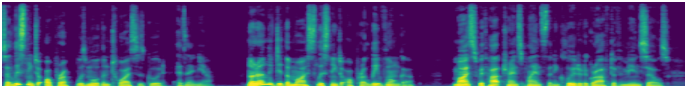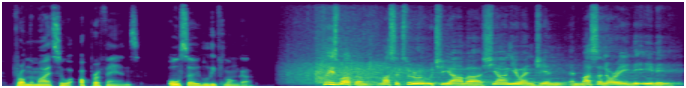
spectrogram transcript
So listening to opera was more than twice as good as Enya. Not only did the mice listening to opera live longer, mice with heart transplants that included a graft of immune cells from the mice who were opera fans also lived longer. Please welcome Masateru Uchiyama, Xiang Yuan Jin, and Masanori Niimi.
